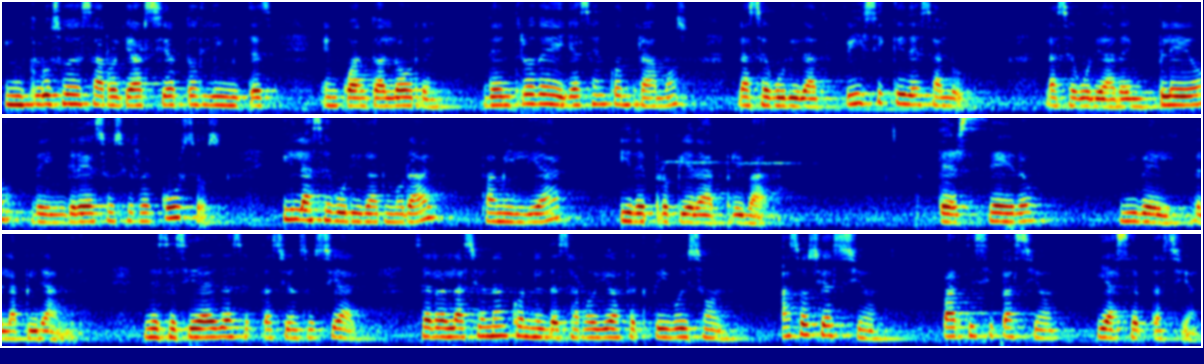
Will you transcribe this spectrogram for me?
incluso desarrollar ciertos límites en cuanto al orden. Dentro de ellas encontramos la seguridad física y de salud, la seguridad de empleo, de ingresos y recursos, y la seguridad moral, familiar y de propiedad privada. Tercero nivel de la pirámide necesidades de aceptación social, se relacionan con el desarrollo afectivo y son asociación, participación y aceptación.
